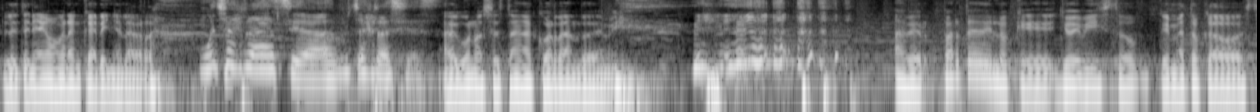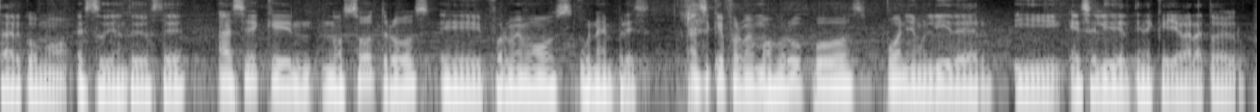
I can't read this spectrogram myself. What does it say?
Le tenía con gran cariño, la verdad. Muchas gracias, muchas gracias. Algunos se están acordando de mí. A ver, parte de lo que yo he visto, que me ha tocado estar como estudiante de usted, hace que nosotros eh, formemos una empresa. Hace que formemos grupos, pone un líder y ese líder tiene que llevar a todo el grupo.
